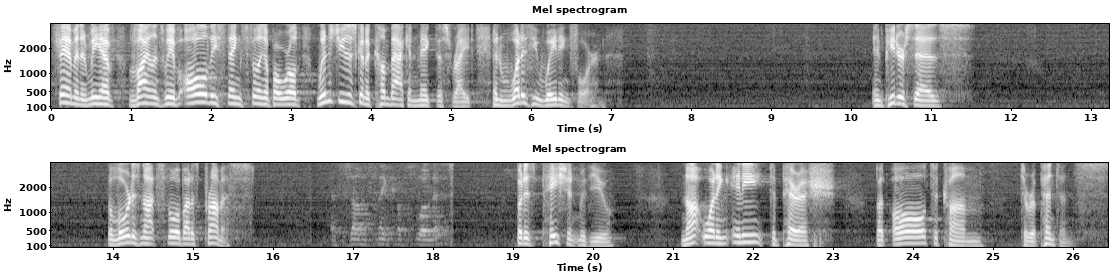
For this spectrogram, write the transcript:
famine and we have violence. We have all these things filling up our world. When is Jesus going to come back and make this right? And what is he waiting for? And Peter says, The Lord is not slow about his promise but is patient with you, not wanting any to perish, but all to come to repentance.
